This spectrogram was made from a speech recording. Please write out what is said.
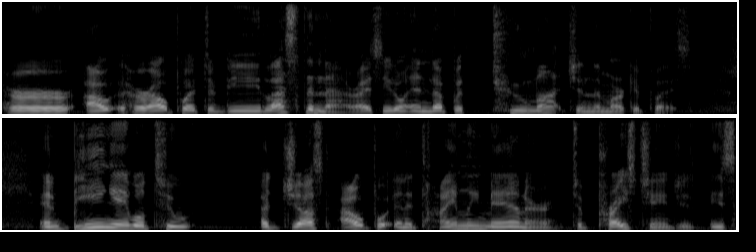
her out her output to be less than that, right? So you don't end up with too much in the marketplace. And being able to adjust output in a timely manner to price changes is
